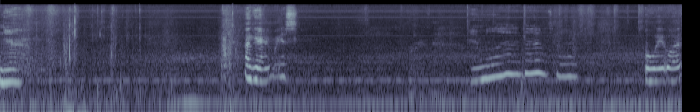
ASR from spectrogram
Yeah. Okay, anyways. Oh, wait, what?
